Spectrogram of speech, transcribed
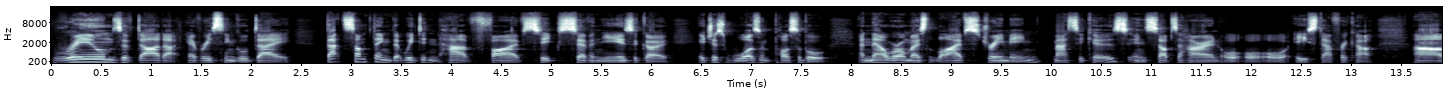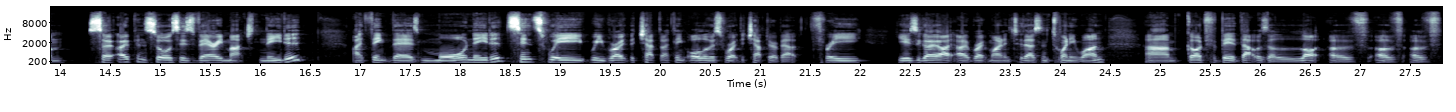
realms of data every single day that's something that we didn't have five, six, seven years ago. It just wasn't possible. And now we're almost live streaming massacres in sub Saharan or, or, or, East Africa. Um, so open source is very much needed. I think there's more needed. Since we, we wrote the chapter, I think all of us wrote the chapter about three years ago. I, I wrote mine in 2021. Um, God forbid, that was a lot of, of, of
